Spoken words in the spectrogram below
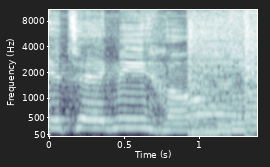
you take me home?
